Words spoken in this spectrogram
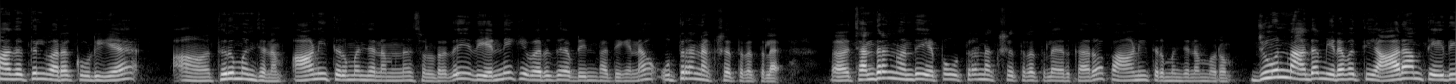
மாதத்தில் வரக்கூடிய திருமஞ்சனம் ஆணி திருமஞ்சனம்னு சொல்கிறது இது என்னைக்கு வருது அப்படின்னு பார்த்தீங்கன்னா உத்திர நட்சத்திரத்தில். சந்திரன் வந்து எப்போ உத்திர நட்சத்திரத்தில் இருக்காரோ அப்போ ஆணி திருமஞ்சனம் வரும். ஜூன் மாதம் இருபத்தி ஆறாம் தேதி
